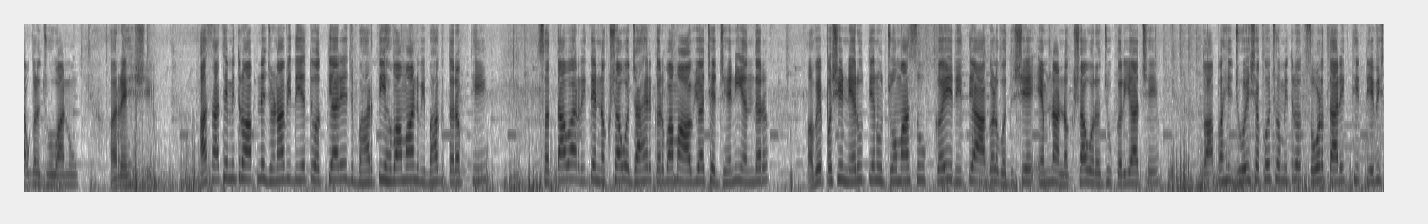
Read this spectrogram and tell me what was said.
આગળ જોવાનું રહેશે. આ સાથે મિત્રો આપને જણાવી દઈએ તો અત્યારે જ ભારતીય હવામાન વિભાગ તરફથી સત્તાવાર રીતે નકશાઓ જાહેર કરવામાં આવ્યા છે જેની અંદર હવે પછી નૈઋત્યનું ચોમાસું કઈ રીતે આગળ વધશે એમના નકશાઓ રજૂ કર્યા છે. તો આપ અહીં જોઈ શકો છો મિત્રો, સોળ તારીખથી ત્રેવીસ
